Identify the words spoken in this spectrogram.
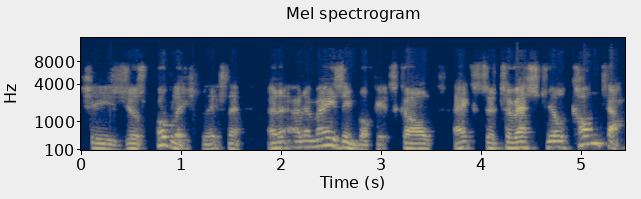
she's just published. It's a, an, an amazing book. It's called Extraterrestrial Contact.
